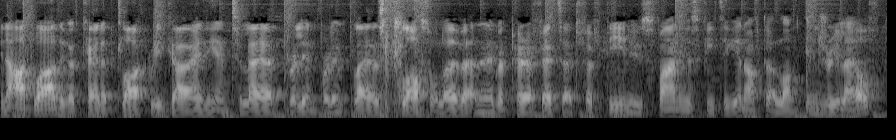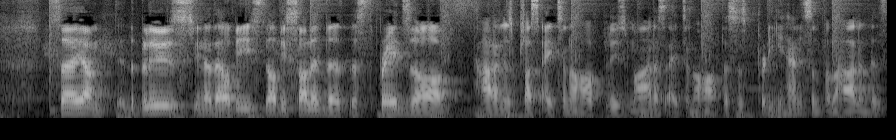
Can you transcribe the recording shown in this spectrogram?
You know, out wide they've got Caleb Clarke, Rieko Ioane, and Telea, brilliant, brilliant players, class all over. And then they've got Perofeta at 15, who's finding his feet again after a long injury layoff. So yeah, the Blues, you know, they'll be they'll be solid. The the spreads are Highlanders plus eight and a half, Blues minus eight and a half. This is pretty handsome for the Highlanders.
